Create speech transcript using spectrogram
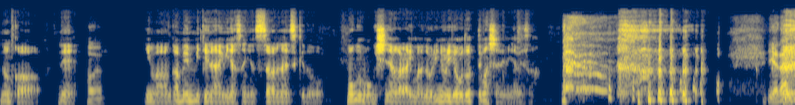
なんかね、はい。今画面見てない皆さんには伝わらないですけど、もぐもぐしながら今ノリノリで踊ってましたね、みなべさん。いや、なんか、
